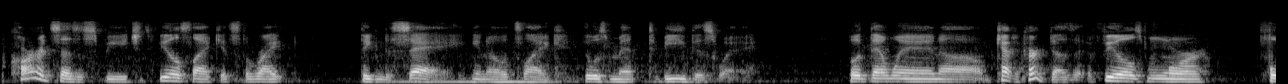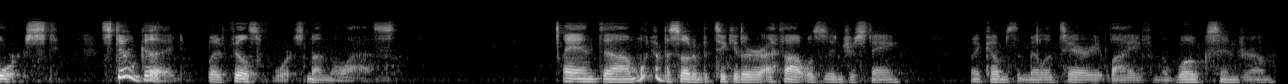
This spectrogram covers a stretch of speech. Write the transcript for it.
Picard says a speech, it feels like it's the right thing to say. You know, it's like it was meant to be this way. But then when um, Captain Kirk does it, it feels more forced. Still good, but it feels forced nonetheless. And um, one episode in particular I thought was interesting when it comes to military life and the woke syndrome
